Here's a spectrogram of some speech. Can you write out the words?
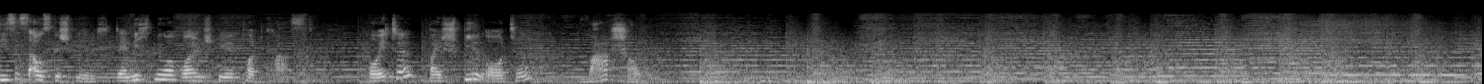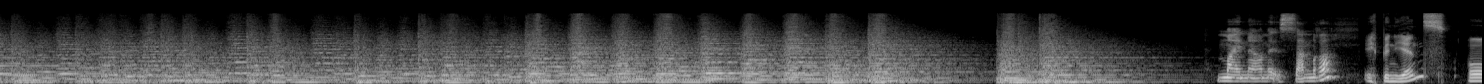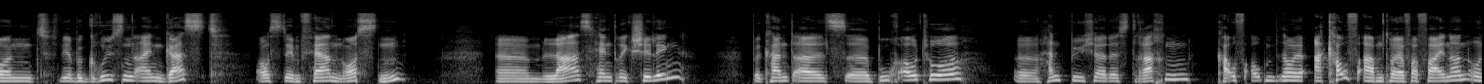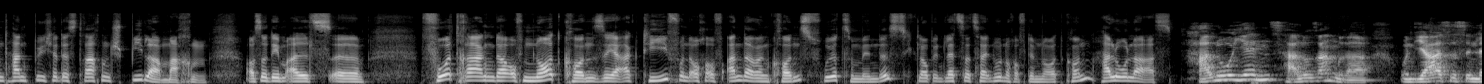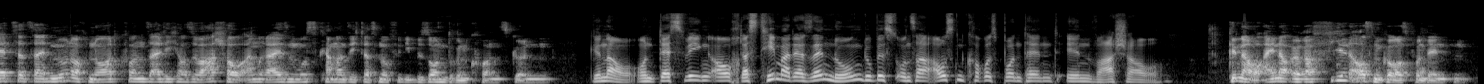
Dies ist ausgespielt, der nicht nur Rollenspiel-Podcast. Heute bei Spielorte Warschau. Mein Name ist Sandra. Ich bin Jens und wir begrüßen einen Gast aus dem fernen Osten, ähm, Lars Hendrik Schilling, bekannt als äh, Buchautor, äh, Handbücher des Drachen, Kaufabenteuer, ah, Kaufabenteuer verfeinern und Handbücher des Drachen Spieler machen. Außerdem als äh, Vortragender auf dem Nordcon sehr aktiv und auch auf anderen Cons, früher zumindest. Ich glaube in letzter Zeit nur noch auf dem Nordcon. Hallo Lars. Hallo Jens, hallo Sandra. Und ja, es ist in letzter Zeit nur noch Nordcon. Seit ich aus Warschau anreisen muss, kann man sich das nur für die besonderen Cons gönnen. Genau, und deswegen auch das Thema der Sendung. Du bist unser Außenkorrespondent in Warschau. Genau, einer eurer vielen Außenkorrespondenten.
